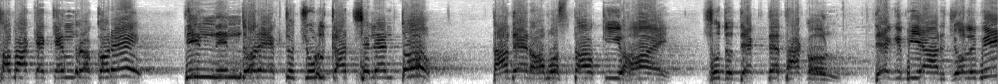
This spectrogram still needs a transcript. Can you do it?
সভাকে কেন্দ্র করে তিন দিন ধরে একটু চুলকাচ্ছিলেন তো, তাদের অবস্থাও কি হয়? শুধু দেখতে থাকুন, দেখবি আর জ্বলবি,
